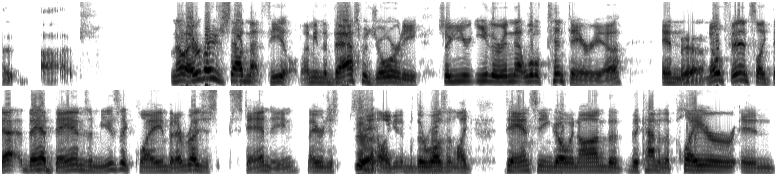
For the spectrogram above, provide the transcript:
I, I, No, everybody's just out in that field. I mean, the vast majority. So you're either in that little tent area, and Yeah. no offense, like that, they had bands and music playing, but everybody's just standing. They were just standing, Yeah. like there wasn't like dancing going on. The the kind of the player and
